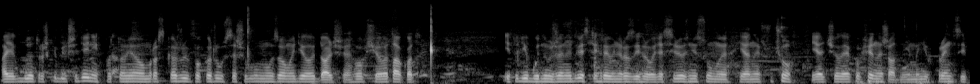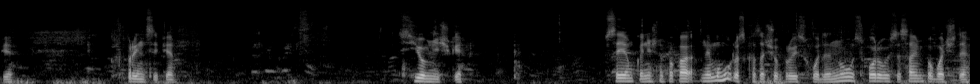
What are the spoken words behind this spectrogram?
А як буде трошки більше денег, потім я вам розкажу і покажу все, що будемо з вами робити далі. Взагалі, отак от. І тоді будемо вже не 200 гривень розігрувати, а серйозні суми. Я не шучу. Я чоловік взагалі не жадний, мені в принципі. В принципі. Съемнички. Все я вам, звісно, поки не можу розказати, що відбувається, але скоро ви все самі побачите.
